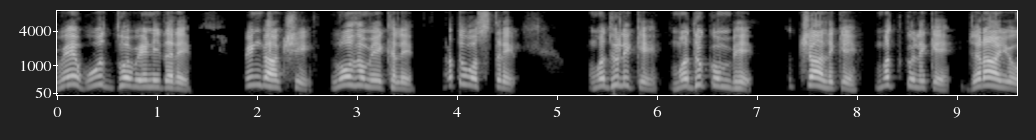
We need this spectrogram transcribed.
ವೇ ಊರ್ಧ್ವವೇಣಿದರೆ, ಪಿಂಗಾಕ್ಷಿ, ಲೋಹಮೇಖಲೆ ಋತುವಸ್ತ್ರೆ ಮಧುಲಿಕೆ, ಮಧುಕುಂಭೆ, ಅಕ್ಷಾಲಿಕೆ, ಮತ್ಕುಲಿಕೆ, ಜರಾಯು,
